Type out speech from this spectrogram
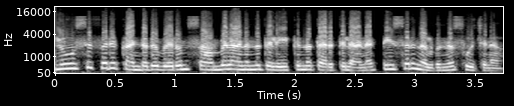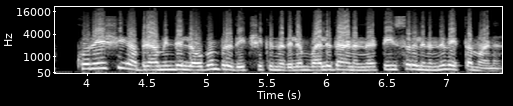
ലൂസിഫർ കണ്ടത് വെറും സാമ്പിളാണെന്ന് തെളിയിക്കുന്ന തരത്തിലാണ് ടീസർ നൽകുന്ന സൂചന. ഖുറേഷി അബ്രാമിന്റെ ലോകം പ്രതീക്ഷിക്കുന്നതിലും വലുതാണെന്ന് ടീസറിൽ നിന്ന് വ്യക്തമാണ്.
